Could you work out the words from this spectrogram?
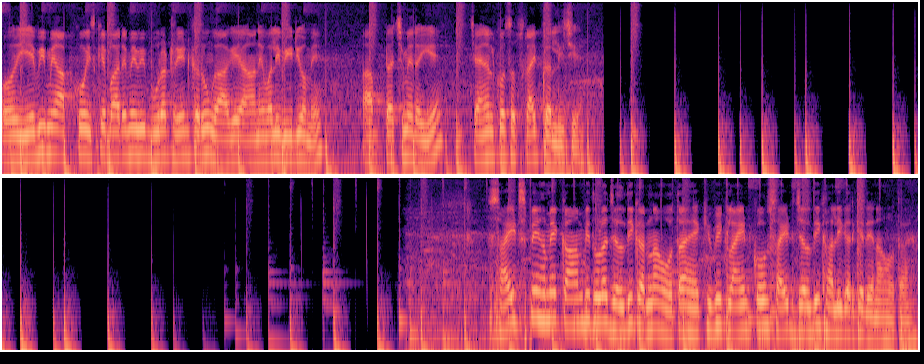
और ये भी मैं आपको इसके बारे में भी पूरा ट्रेंड करूँगा आगे आने वाली वीडियो में। आप टच में रहिए चैनल को सब्सक्राइब कर लीजिए। साइट्स पे हमें काम भी थोड़ा जल्दी करना होता है, क्योंकि क्लाइंट को साइट जल्दी खाली करके देना होता है।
